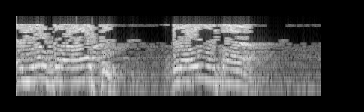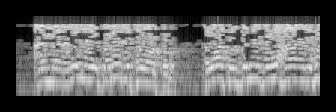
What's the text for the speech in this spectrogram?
ay min alqiraa'aati qiraa'ooyinka cama gayri dariiqi tawaatur tawaatur dariiqi waxaa lagu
